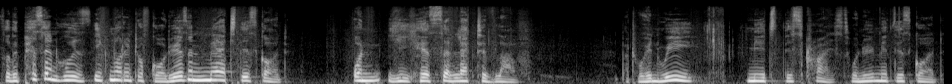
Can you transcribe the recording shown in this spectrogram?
So the person who is ignorant of God, who hasn't met this God, on, he has selective love. But when we meet this Christ, when we meet this God,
